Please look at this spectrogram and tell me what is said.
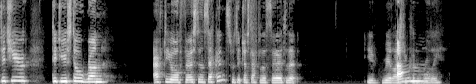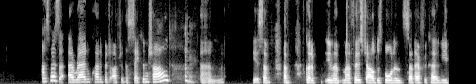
did you did you still run after your first and seconds? Was it just after the third that you realised um, you couldn't um, really? I suppose I ran quite a bit after the second child. Okay. Um, yes, I've, I've got a, you know, my first child was born in South Africa and you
